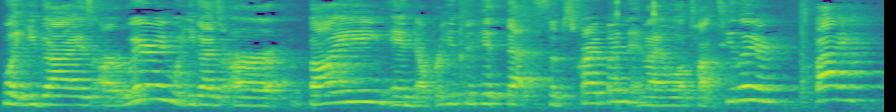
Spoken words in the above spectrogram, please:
what you guys are wearing, what you guys are buying, and don't forget to hit that subscribe button, and I will talk to you later. Bye!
